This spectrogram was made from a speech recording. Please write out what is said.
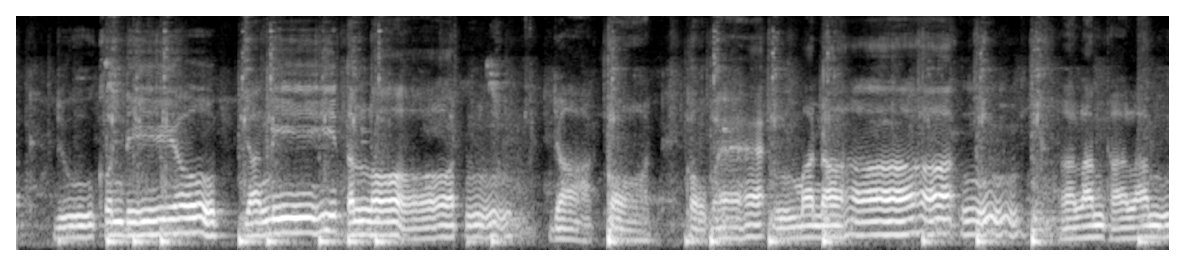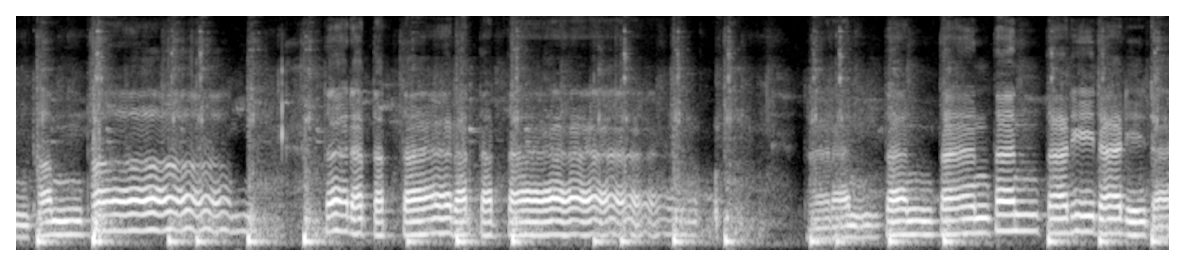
ด อยู่คนเดียว อย่างนี้ตลอด อยากกอดก็แวะมานะทา ลำทาลำทำทำตาดาตาตาดาตาตาตาดันตันตันตันตาดีดาดีดา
